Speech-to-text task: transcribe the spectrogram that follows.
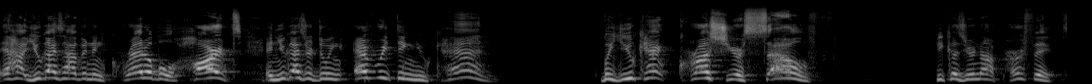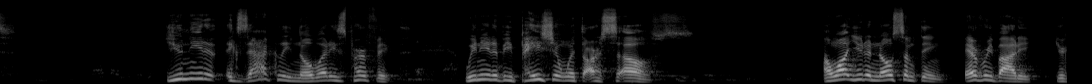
eh, you guys have an incredible heart and you guys are doing everything you can. But you can't crush yourself because you're not perfect. You need it exactly. Nobody's perfect. We need to be patient with ourselves. I want you to know something. Everybody, you're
